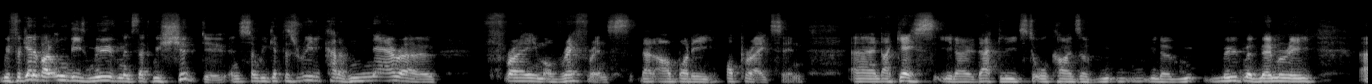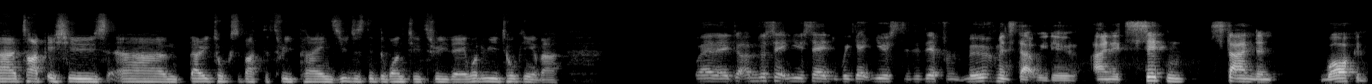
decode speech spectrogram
we forget about all these movements that we should do. And so we get this really kind of narrow frame of reference that our body operates in. And i guess you know that leads to all kinds of you know movement memory uh, type issues. Um, barry talks about the three planes. You just did the one two three there. What are you talking about? Well i'm just saying you said we get used to the different movements that we do and it's sitting standing walking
